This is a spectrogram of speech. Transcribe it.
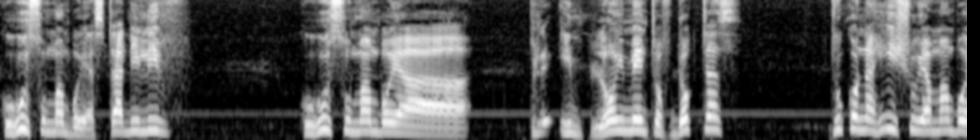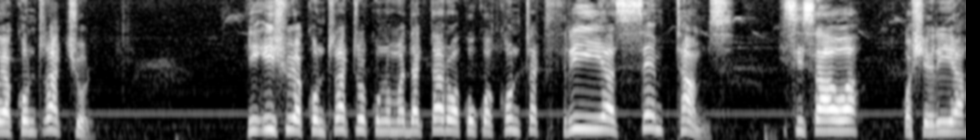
kuhusu mambo ya study leave, kuhusu mambo ya employment of doctors. Tuko na issue ya mambo ya contractual. Hii issue ya contractual, kuna madaktari wako kwa contract 3 years same terms. Si sawa kwa sheria.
